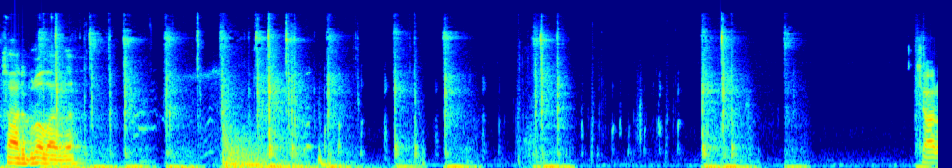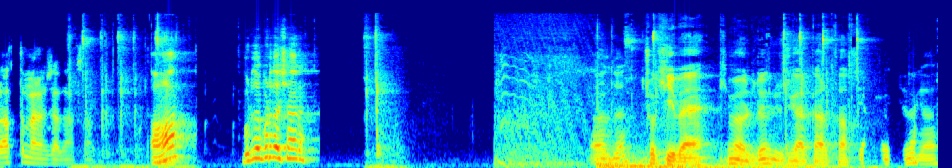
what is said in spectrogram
Çağrı buralarda. Çağrı attım ben özelden sana. Aha! Burada burada Çağrı. Öldü. Çok iyi be. Kim öldü? Rüzgar Kartal. Kötü.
